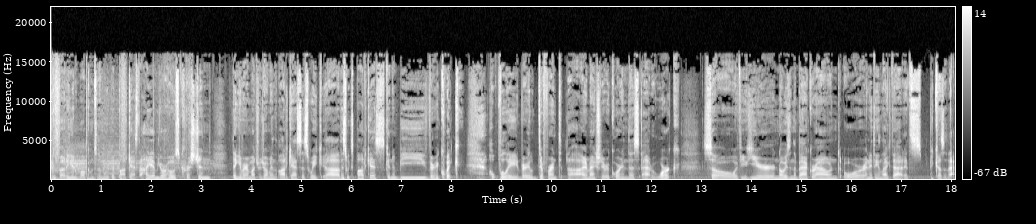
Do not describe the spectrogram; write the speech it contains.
Everybody, and welcome to the Movie Pit Podcast. I am your host, Christian. Thank you very much for joining me on the podcast this week. Uh, this week's podcast is going to be very quick, hopefully, very different. Uh, I'm actually recording this at work, so if you hear noise in the background or anything like that, it's because of that.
